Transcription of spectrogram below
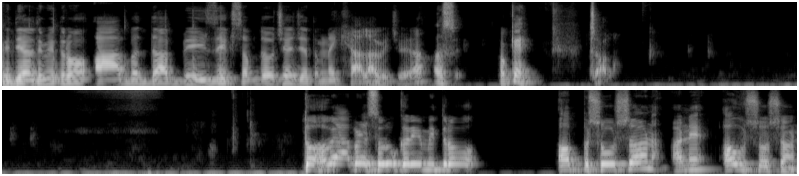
વિદ્યાર્થી મિત્રો, આ બધા બેઝિક શબ્દો છે જે તમને ખ્યાલ આવી જોઈએ હશે. ઓકે ચાલો. તો હવે આપણે શરૂ કરીએ મિત્રો. અપશોષણ અને અવશોષણ.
